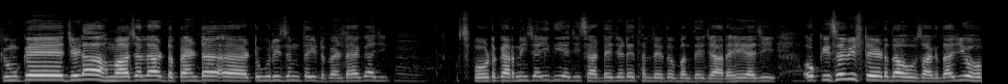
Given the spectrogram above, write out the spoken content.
ਕਿਉਂਕਿ ਜਿਹੜਾ ਹਿਮਾਚਲ ਆ ਡਿਪੈਂਡ ਟੂਰਿਜ਼ਮ ਤੇ ਹੀ ਡਿਪੈਂਡ ਹੈਗਾ ਜੀ। ਸਪੋਰਟ ਕਰਨੀ ਚਾਹੀਦੀ ਹੈ ਜੀ, ਸਾਡੇ ਜਿਹੜੇ ਥੱਲੇ ਤੋਂ ਬੰਦੇ ਜਾ ਰਹੇ ਆ ਜੀ। ਉਹ ਕਿਸੇ ਵੀ ਸਟੇਟ ਦਾ ਹੋ ਸਕਦਾ ਜੀ, ਉਹ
